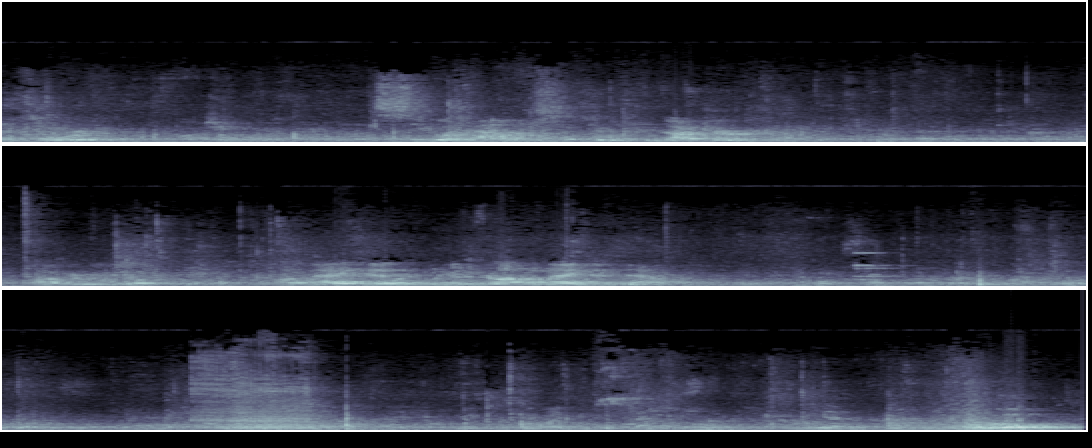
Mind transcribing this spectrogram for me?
And so we're see what happens to a conductor. Oh, here we go. Oh, magnet. We're going to drop a magnet down. Oh.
